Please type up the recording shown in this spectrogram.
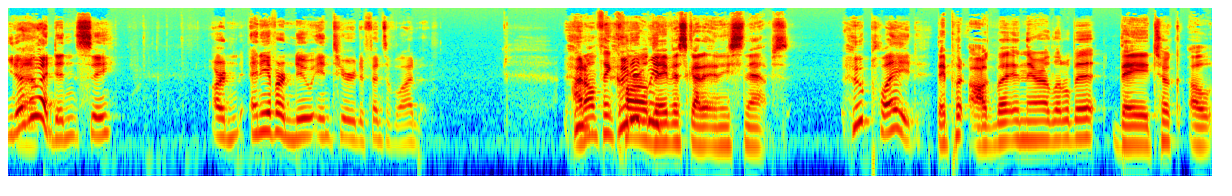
You know who I didn't see? Are any of our new interior defensive linemen? I don't think Carl we- Davis got any snaps. Who played? They put Ogba in there a little bit. They took a.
